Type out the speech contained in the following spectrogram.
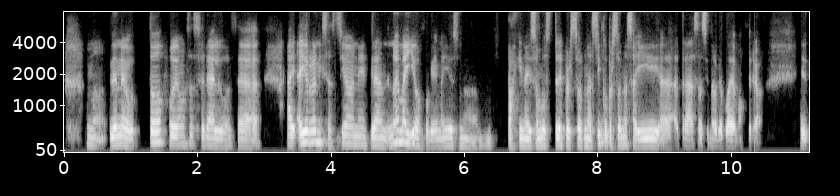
¿no? De nuevo, todos podemos hacer algo, o sea, hay, organizaciones grandes, no hay mayor, porque mayor es una página y somos tres personas, cinco personas ahí atrás haciendo lo que podemos, pero eh,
